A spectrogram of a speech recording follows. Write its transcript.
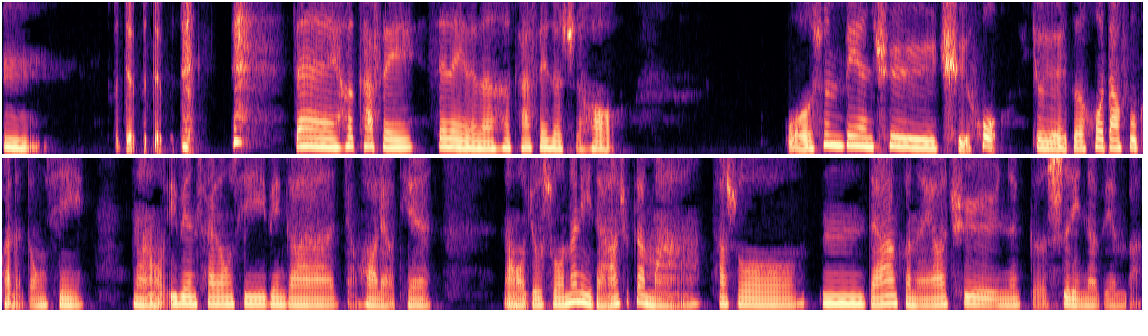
嗯，不对，不对，不对，在喝咖啡，Seven Eleven 喝咖啡的时候，我顺便去取货，就有一个货到付款的东西。”那我一边拆东西一边跟他讲话聊天，然后我就说：“那你等下去干嘛？”他说：“嗯，等下可能要去那个士林那边吧。”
